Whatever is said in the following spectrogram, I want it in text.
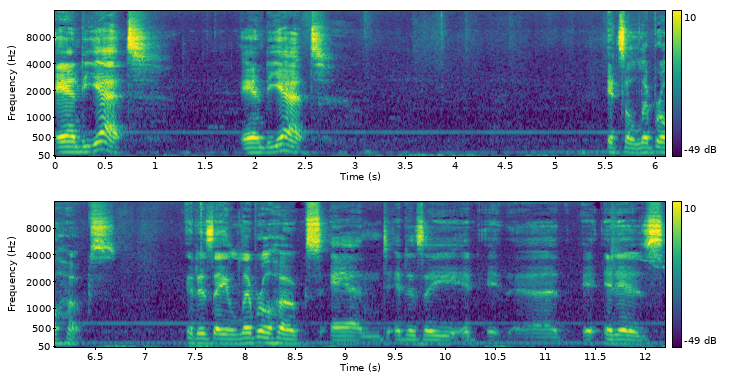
And yet, and yet, it's a liberal hoax. It is a liberal hoax, and it is a it it, uh, it, it is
